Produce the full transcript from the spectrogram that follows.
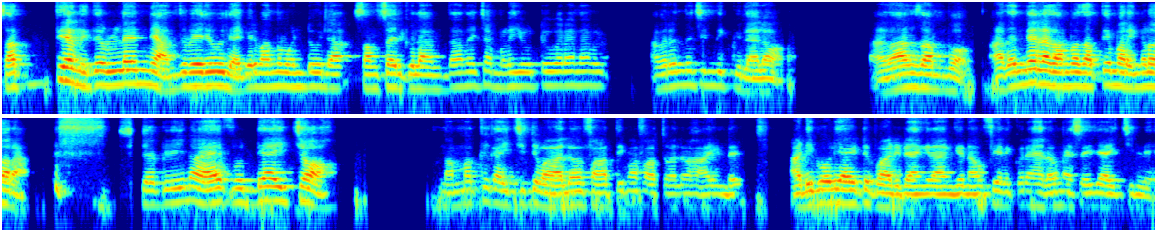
സത്യം ഇത് ഉള്ള തന്നെയാ അത് വരൂല. ഇവർ വന്ന് മിണ്ടൂല സംസാരിക്കൂല. എന്താന്ന് വെച്ചാൽ നമ്മൾ യൂട്യൂബർ അവരൊന്നും ചിന്തിക്കൂലോ അതാണ് സംഭവം. അതന്നെയല്ല സംഭവം. സത്യം പറ നിങ്ങൾ പറ. ഷബീനോ ഏ ഫുഡ് കഴിച്ചോ? നമ്മക്ക് കഴിച്ചിട്ട് വാലോ ഫാത്തിമ ഫാത്തു ഹായ് ഉണ്ട്. അടിപൊളിയായിട്ട് പാടി. ടാങ്ക് ടാങ്ക് നൗഫി എനിക്കൊരു ഹലോ മെസ്സേജ് അയച്ചില്ലേ?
